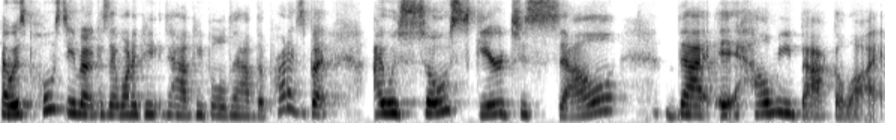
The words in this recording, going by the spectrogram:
I was posting about because I wanted to have people to have the products, but I was so scared to sell that it held me back a lot.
